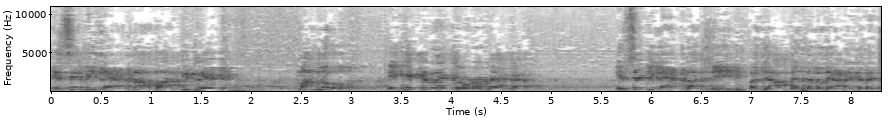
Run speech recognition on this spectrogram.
ਕਿਸੇ ਵੀ ਲੈਂਡ ਦਾ ਮਾਰਕੀਟ ਰੇਟ ਮੰਨ ਲਓ 1 ਏਕੜ ਦਾ 1 ਕਰੋੜ ਰੁਪਏ ਹੈਗਾ ਕਿਸੇ ਵੀ ਲੈਂਡ ਦਾ ਜ਼ਮੀਨ ਪੰਜਾਬ ਦੇ ਅੰਦਰ, ਲੁਧਿਆਣੇ ਦੇ ਵਿੱਚ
